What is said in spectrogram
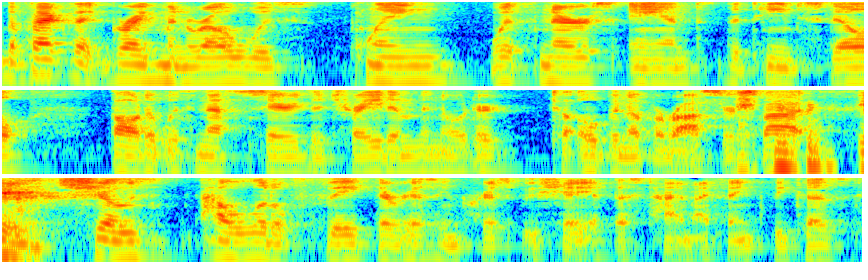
The fact that Greg Monroe was playing with Nurse and the team still thought it was necessary to trade him in order to open up a roster spot shows how little faith there is in Chris Boucher at this time. I think because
